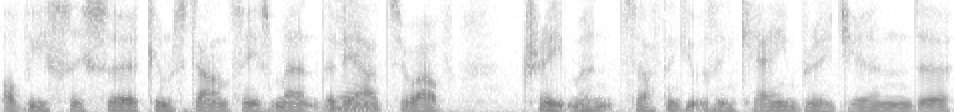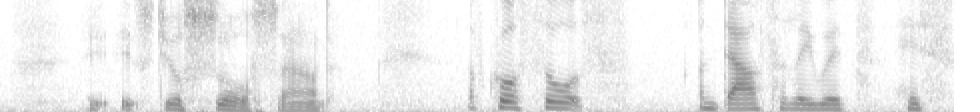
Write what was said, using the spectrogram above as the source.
obviously circumstances meant that yeah. he had to have treatment. I think it was in Cambridge, and uh, it, it's just so sad. Of course, thoughts undoubtedly with his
